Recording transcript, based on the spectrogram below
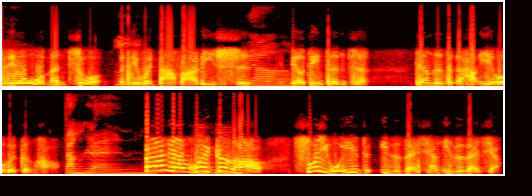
只有我们做，而且会大发利市，没有竞争者，这样子这个行业会不会更好？当然，当然会更好。所以我一直一直在想，一直在想。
